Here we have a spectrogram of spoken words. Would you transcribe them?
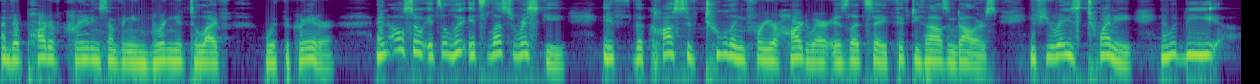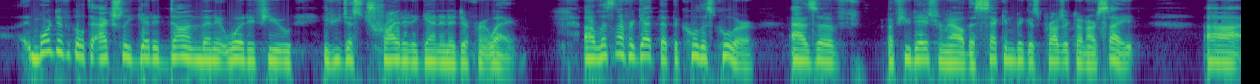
and they're part of creating something and bringing it to life with the creator. And also, it's a it's less risky if the cost of tooling for your hardware is, let's say, fifty thousand dollars. If you raise twenty, it would be more difficult to actually get it done than it would if you if you just tried it again in a different way. Uh, let's not forget that the coolest cooler, as of a few days from now, the second biggest project on our site, uh,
